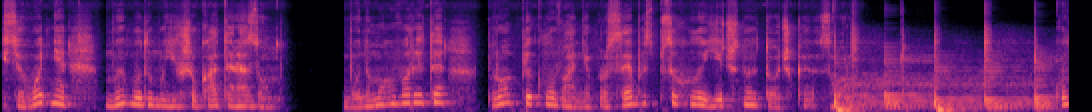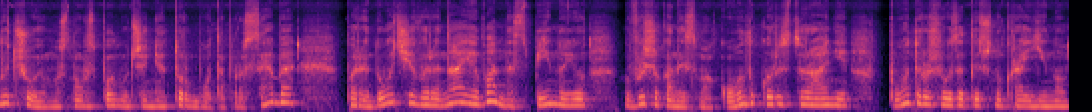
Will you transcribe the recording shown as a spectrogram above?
І сьогодні ми будемо їх шукати разом. Будемо говорити про піклування про себе з психологічної точки зору. Коли чуємо словосполучення турбота про себе, перед очі виринає ванна з піною, вишуканий смаколик у ресторані, подорож в екзотичну країну,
